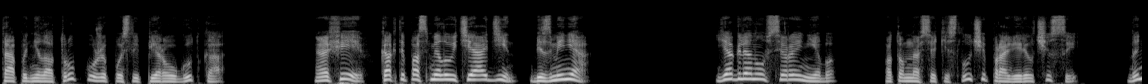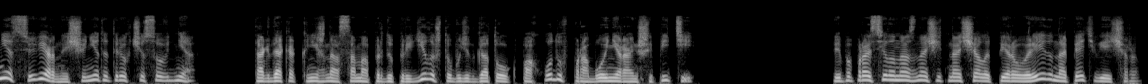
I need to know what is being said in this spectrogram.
Та подняла трубку уже после первого гудка. «Афеев, как ты посмел уйти один, без меня?» Я глянул в серое небо, потом на всякий случай проверил часы. Да нет, все верно, еще нет и трех часов дня. Тогда как княжна сама предупредила, что будет готова к походу в пробой не раньше пяти. Ты попросила назначить начало первого рейда на пять вечера.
